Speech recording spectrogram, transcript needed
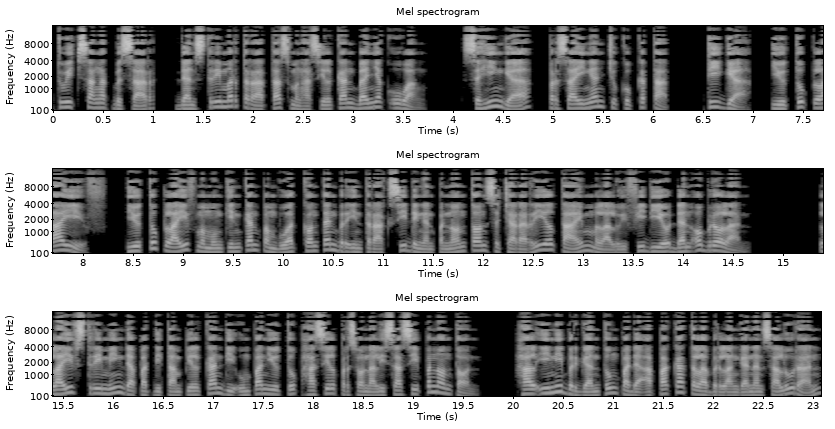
Twitch sangat besar, dan streamer teratas menghasilkan banyak uang. Sehingga, persaingan cukup ketat. 3. YouTube Live. YouTube Live memungkinkan pembuat konten berinteraksi dengan penonton secara real-time melalui video dan obrolan. Live streaming dapat ditampilkan di umpan YouTube hasil personalisasi penonton. Hal ini bergantung pada apakah telah berlangganan saluran,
